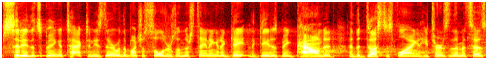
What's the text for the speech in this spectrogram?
city that's being attacked, and he's there with a bunch of soldiers, and they're standing at a gate, and the gate is being pounded, and the dust is flying, and he turns to them and says,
